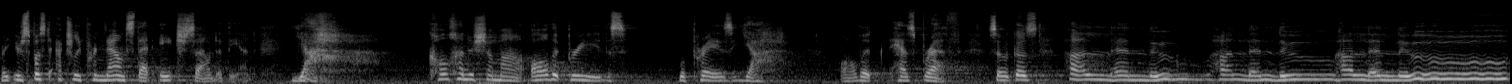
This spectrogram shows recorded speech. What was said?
right? You're supposed to actually pronounce that H sound at the end. Yah. Kol haneshama, all that breathes, will praise Yah, all that has breath. So it goes hallelujah, hallelujah, hallelujah,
